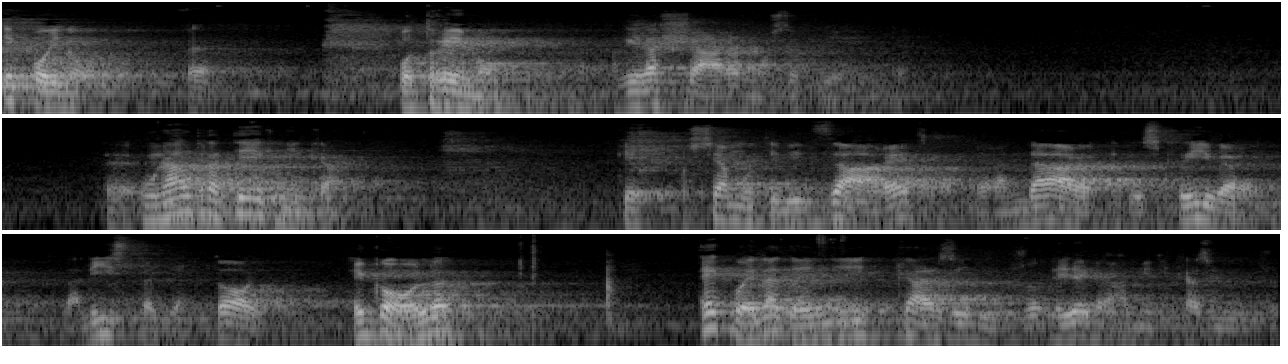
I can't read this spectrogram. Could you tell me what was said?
e poi lo eh, potremo rilasciare al nostro cliente. Eh, un'altra tecnica che possiamo utilizzare per andare a descrivere la lista di attori e goal è quella degli casi d'uso, dei diagrammi di casi d'uso,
